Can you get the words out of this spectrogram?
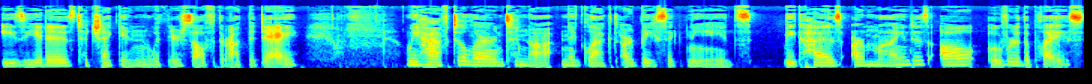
easy it is to check in with yourself throughout the day. We have to learn to not neglect our basic needs because our mind is all over the place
